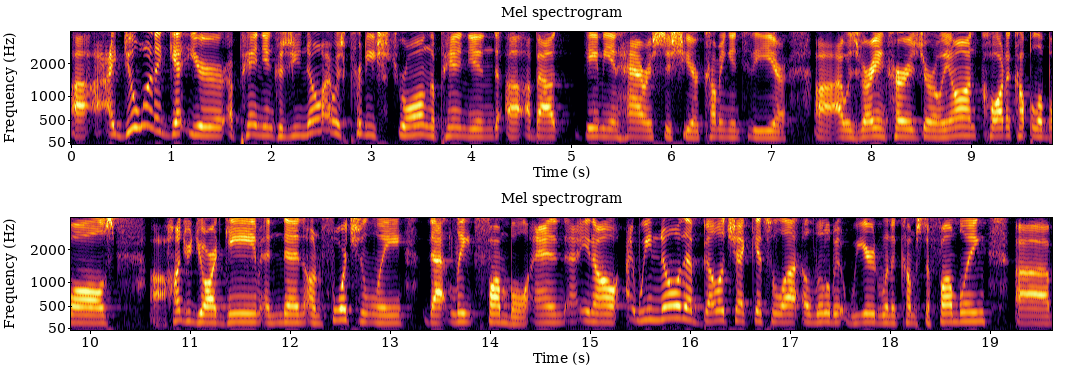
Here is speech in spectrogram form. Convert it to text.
Uh, I do want to get your opinion because you know I was pretty strong opinioned uh, about Damien Harris this year coming into the year. Uh, I was very encouraged early on, caught a couple of balls a hundred yard game, and then unfortunately that late fumble. And uh, you know we know that Belichick gets a lot a little bit weird when it comes to fumbling. Uh,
